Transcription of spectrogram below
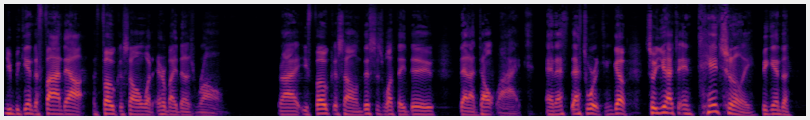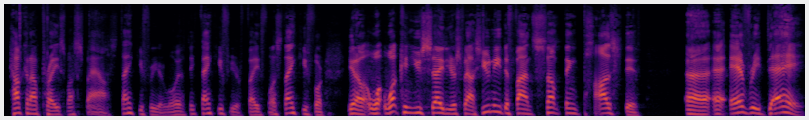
you begin to find out and focus on what everybody does wrong right? You focus on this is what they do that I don't like. And that's, that's where it can go. So you have to intentionally begin to, how can I praise my spouse? Thank you for your loyalty. Thank you for your faithfulness. Thank you for, you know, what, what can you say to your spouse? You need to find something positive uh, every day.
